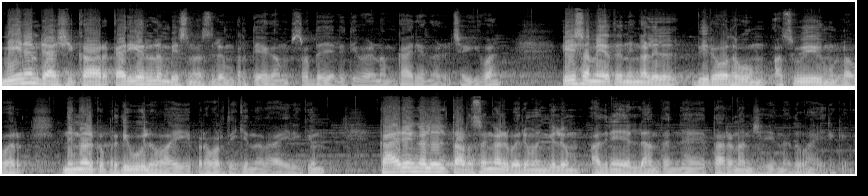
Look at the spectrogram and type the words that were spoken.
മീനം രാശിക്കാർ കരിയറിലും ബിസിനസ്സിലും പ്രത്യേകം ശ്രദ്ധ ചെലുത്തി വേണം കാര്യങ്ങൾ ചെയ്യുവാൻ. ഈ സമയത്ത് നിങ്ങളിൽ വിരോധവും അസൂയയുമുള്ളവർ നിങ്ങൾക്ക് പ്രതികൂലമായി പ്രവർത്തിക്കുന്നതായിരിക്കും. കാര്യങ്ങളിൽ തടസ്സങ്ങൾ വരുമെങ്കിലും അതിനെയെല്ലാം തന്നെ തരണം ചെയ്യുന്നതുമായിരിക്കും.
